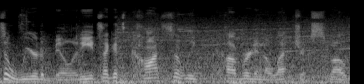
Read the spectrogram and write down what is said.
That's a weird ability. It's like it's constantly covered in electric smoke,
